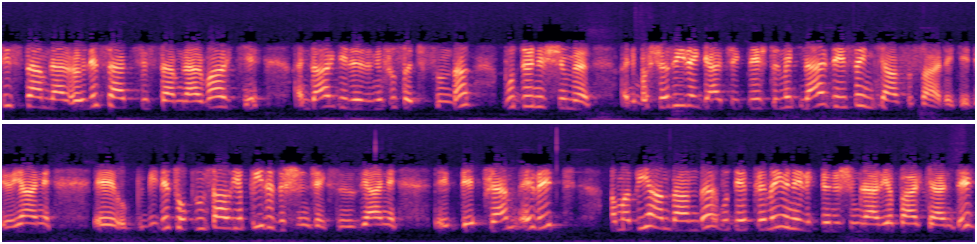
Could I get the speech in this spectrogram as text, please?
sistemler öyle sert sistemler var ki hani dar gelirli nüfus açısından bu dönüşümü hani başarıyla gerçekleştirmek neredeyse imkansız hale geliyor. Yani e, bir de toplumsal yapıyı da düşüneceksiniz. Yani e, deprem evet ama bir yandan da bu depreme yönelik dönüşümler yaparken de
